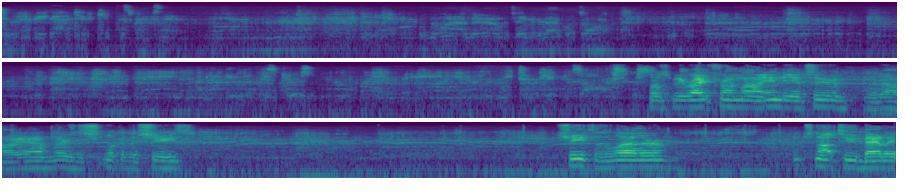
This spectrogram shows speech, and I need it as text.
Do whatever you gotta do to keep this safe. We're going out there and we're taking back what's ours. Supposed to be right from uh, India too. But uh, yeah, there's the look at the sheath. Sheath is leather. It's not too badly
